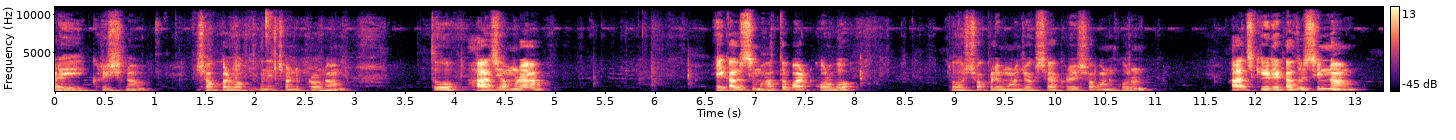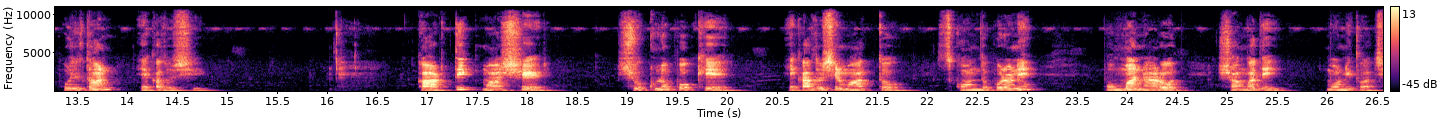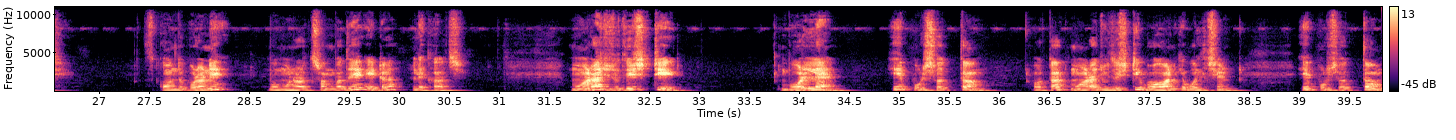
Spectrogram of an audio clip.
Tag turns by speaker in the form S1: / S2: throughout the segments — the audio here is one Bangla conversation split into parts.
S1: হরে কৃষ্ণ সকল ভক্তদের চন্দ্র প্রণাম তো আজ আমরা একাদশী মাহাত্ম পাঠ করব তো সকলে মনোযোগ সহকারে শ্রবণ করুন আজকের একাদশীর নাম ফুলথান একাদশী কার্তিক মাসের শুক্লপক্ষের একাদশীর মাহাত্ম স্কন্দপুরাণে ব্রহ্মা নারদ সংবাদে বর্ণিত আছে স্কন্দপুরাণে বা সংবাদে এটা লেখা আছে মহারাজ যুধিষ্ঠির বললেন হে পুরুষোত্তম অর্থাৎ মহারাজ যুধিষ্ঠির ভগবানকে বলছেন হে পুরুষোত্তম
